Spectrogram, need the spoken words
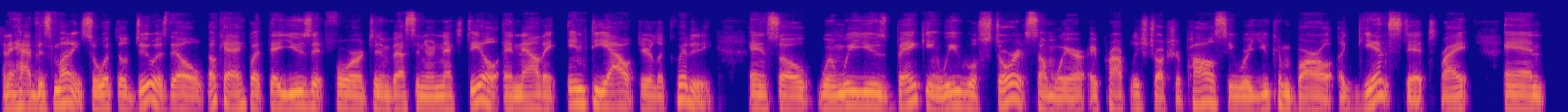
and they have this money. So what they'll do is they'll okay, but they use it for to invest in their next deal, and now they empty out their liquidity. And so when we use banking, we will store it somewhere, a properly structured policy where you can borrow against it, right? And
